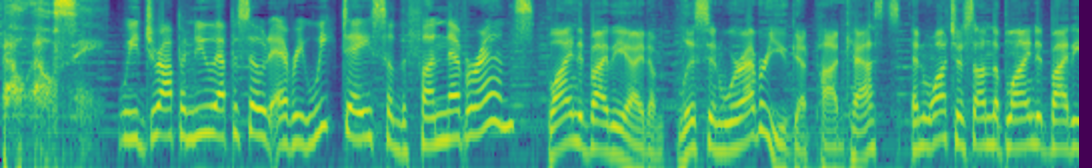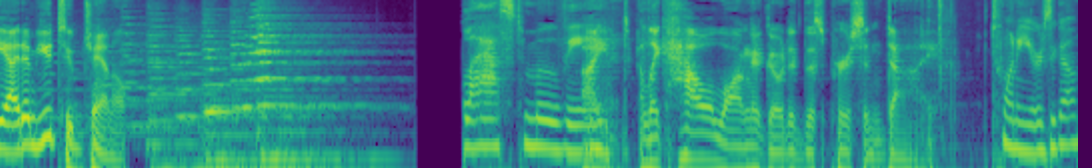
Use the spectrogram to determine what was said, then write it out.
LLC. We drop a new episode every weekday, so the fun never ends. Blinded by the item. Listen wherever you get podcasts, and watch us on the Blinded by the Item YouTube channel. last movie. I like. How long ago did this person die? Twenty years ago.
